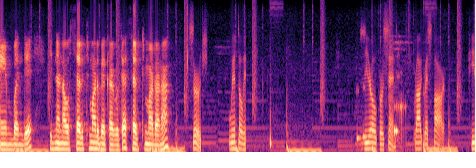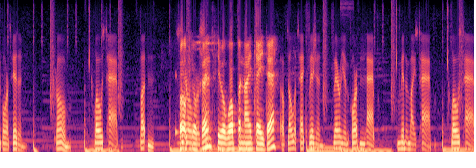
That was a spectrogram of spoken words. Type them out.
ನೇಮ್ ಬಂದು ಇದನ್ನ ನಾವು ಸರ್ಚ್ ಮಾಡಬೇಕಾಗುತ್ತೆ ಸರ್ಚ್ ಮಾಡೋಣ search Window. 0%. Progress bar. Keyboard hidden. Chrome. Close tab. Button. Okay 0%. Friends ಇವಾಗ ಓಪನ್ ಆಯ್ತಾ ಇದೆ Abdullah Tech Vision. Very important app. Minimize tab. Close tab.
